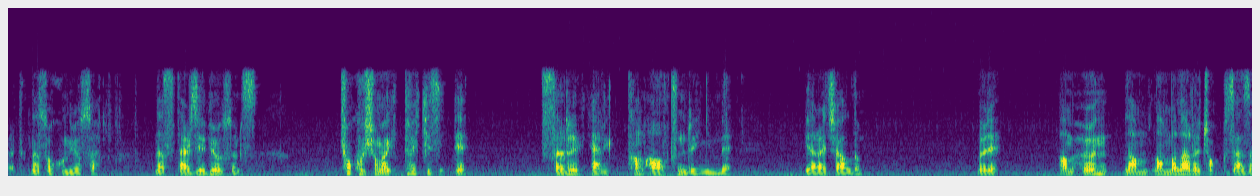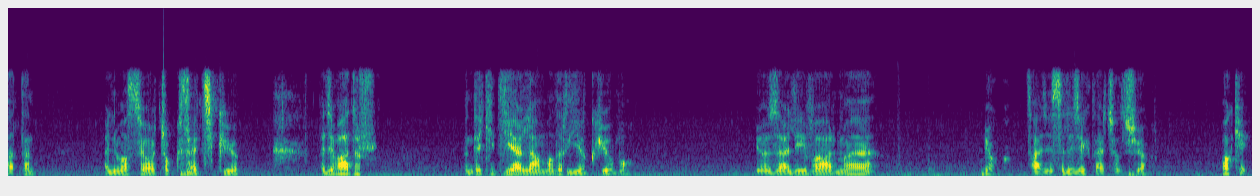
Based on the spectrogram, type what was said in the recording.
Artık nasıl okunuyorsa, nasıl tercih ediyorsanız. Çok hoşuma gitti ve kesinlikle sarı yani tam altın renginde bir araç aldım. Böyle tam ön lam- lambalar da çok güzel zaten. Animasyon çok güzel çıkıyor. Acaba dur. Öndeki diğer lambaları yakıyor mu? Bir özelliği var mı? Yok. Sadece silecekler çalışıyor. Okey.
